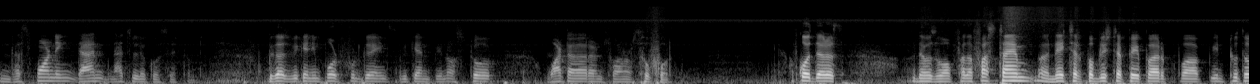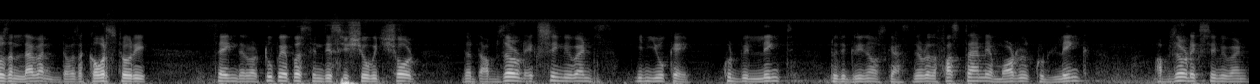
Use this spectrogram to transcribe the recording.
in responding than natural ecosystems because we can import food grains, we can you know store water and so on and so forth. Of course, there was there was for the first time uh, Nature published a paper uh, in 2011. There was a cover story saying there were two papers in this issue which showed that the observed extreme events in UK could be linked to the greenhouse gas. There was the first time a model could link observed extreme event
